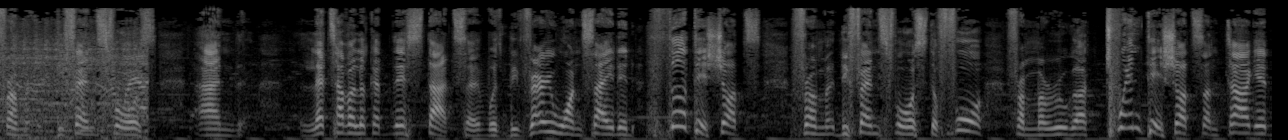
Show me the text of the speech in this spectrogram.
from Defence Force. And let's have a look at this stats. It would be very one-sided. 30 shots from Defence Force to 4 from Moruga, 20 shots on target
